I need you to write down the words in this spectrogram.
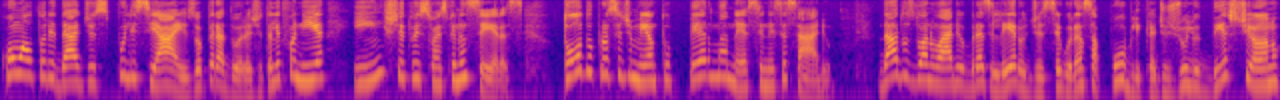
com autoridades policiais, operadoras de telefonia e instituições financeiras. Todo o procedimento permanece necessário. Dados do Anuário Brasileiro de Segurança Pública de julho deste ano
